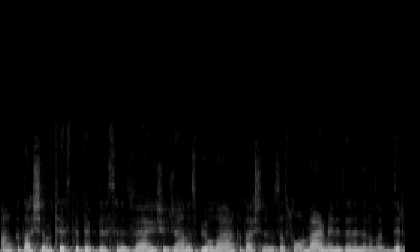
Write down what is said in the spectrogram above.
arkadaşlarını test edebilirsiniz veya yaşayacağınız bir olay arkadaşlarınıza son vermenize neden olabilir.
